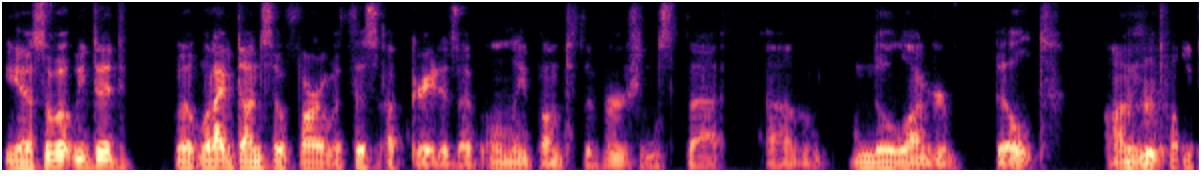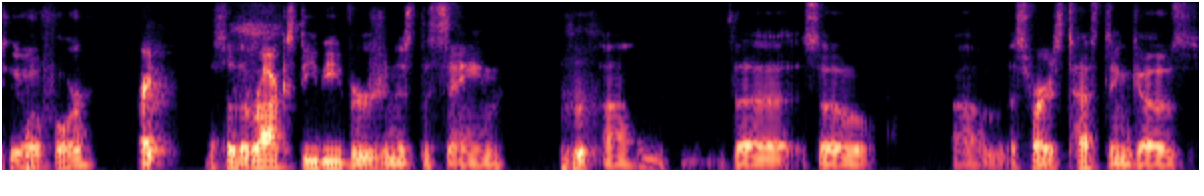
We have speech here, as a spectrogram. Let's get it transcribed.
Yeah. So what we did, what, what I've done so far with this upgrade is I've only bumped the versions that um, no longer built on Mhm. 2204. Right. So the Rocks DB version is the same. Mhm. Um, the so um, as far as testing goes,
